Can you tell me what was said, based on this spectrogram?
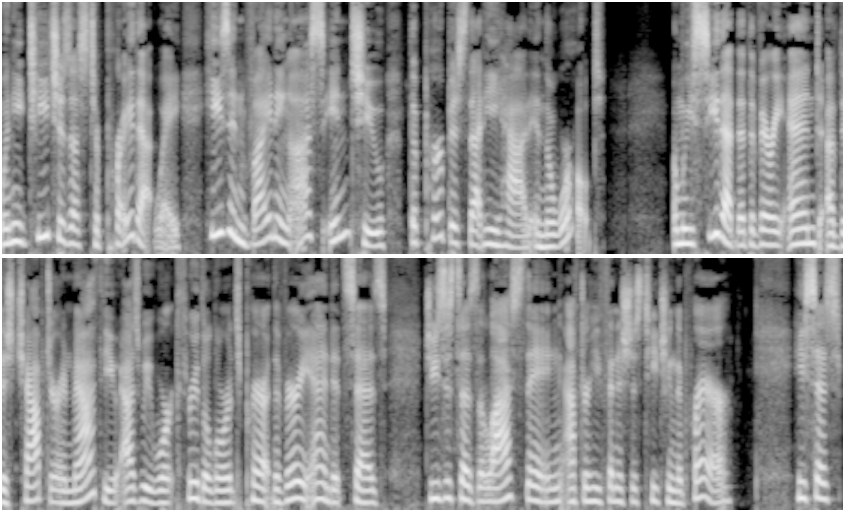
When he teaches us to pray that way, he's inviting us into the purpose that he had in the world. And we see that at the very end of this chapter in Matthew, as we work through the Lord's Prayer, at the very end, it says, Jesus says the last thing after he finishes teaching the prayer, he says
